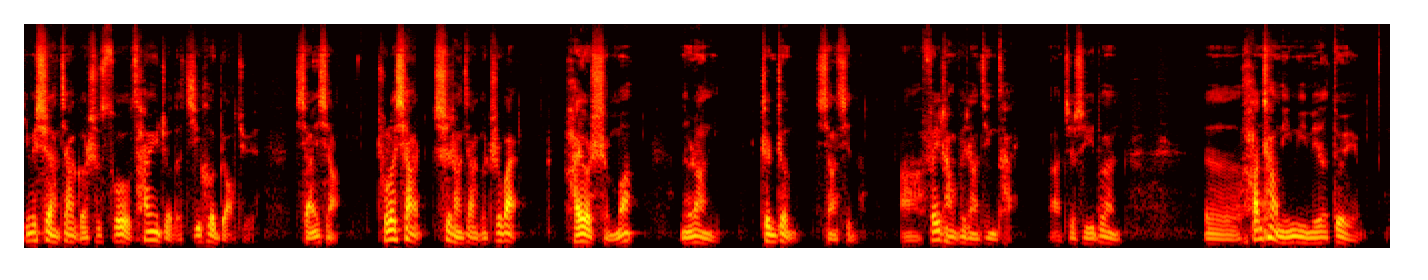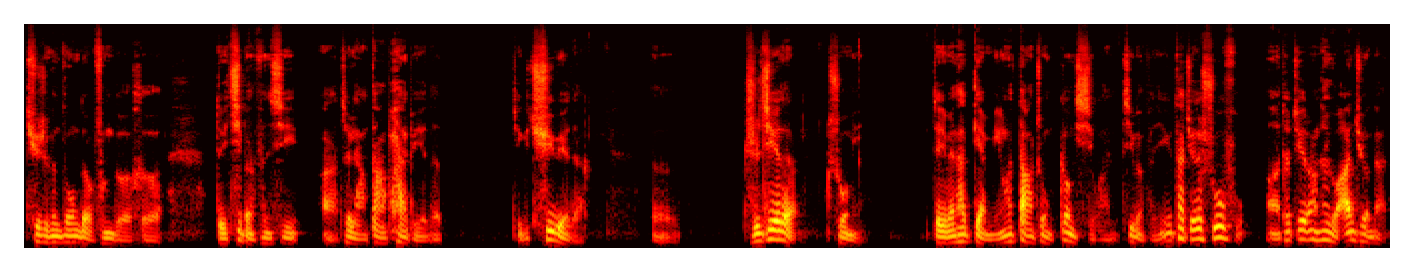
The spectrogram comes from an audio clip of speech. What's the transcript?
因为市场价格是所有参与者的集合表决。想一想，除了下市场价格之外，还有什么能让你真正相信呢？啊，非常非常精彩啊！这是一段呃酣畅淋漓的对趋势跟踪的风格和对基本分析啊这两大派别的这个区别的呃直接的说明。这里面他点明了大众更喜欢基本分析，因为他觉得舒服啊，他觉得让他有安全感。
